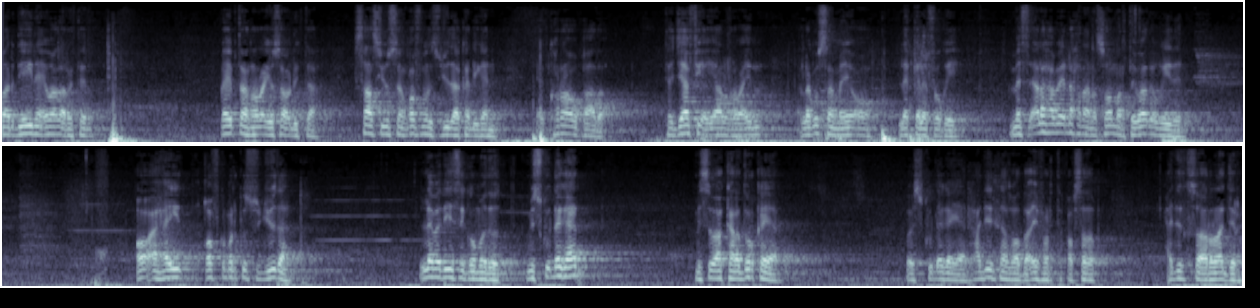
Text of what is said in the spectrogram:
waardiyeynay waad aragteen. Qaybtan hore ayuu saa dhigtaa. Saas yuusan qofka sujuuda ka dhigan. Kora u qaado. Tajaafi ayaa la rabaa in lagu sameeyo oo la kala fogey mas'ale habeen dhexdaana soo martay waad ogeydeen. Oo ahayd qofka markuu sujuuda labadiisa gomadood ma isku dhegaan mise waa kala durkayaan? Waa isku dhegayaan xadiidkaas waa daciif horta qabsada xadiidka soo aroora jira.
